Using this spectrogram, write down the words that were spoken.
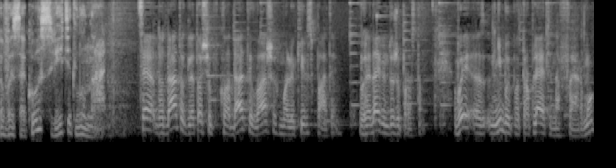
Высоко светит луна. Це додаток для того, щоб вкладати ваших малюків спати. Виглядає він дуже просто. Ви е, ніби потрапляєте на ферму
